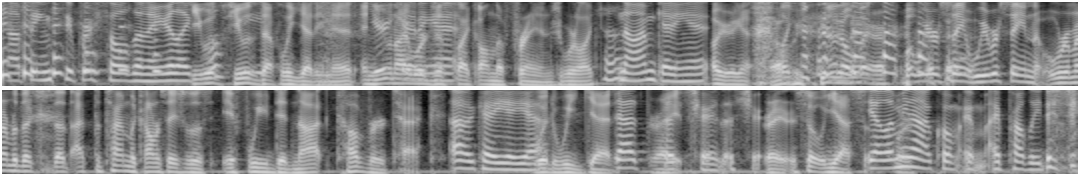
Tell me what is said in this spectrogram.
not being super sold on it. You're like, He we'll was he was see. definitely getting it, and you You're and I were just it. like on the fringe. We're like, eh. No, I'm getting it. Oh, you're getting like no, no, but, but we were saying we were saying. Remember the, the at the time the conversation was if we did not cover tech, Okay, yeah, yeah. would we get that, it? Right? That's true. That's true. Right. So yes. Yeah, let me course. not quote. My, I probably did say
